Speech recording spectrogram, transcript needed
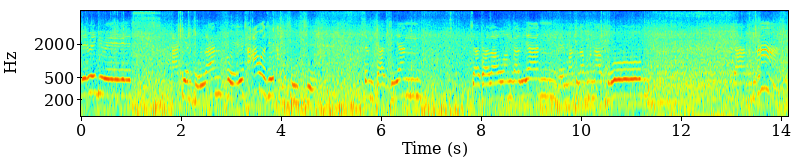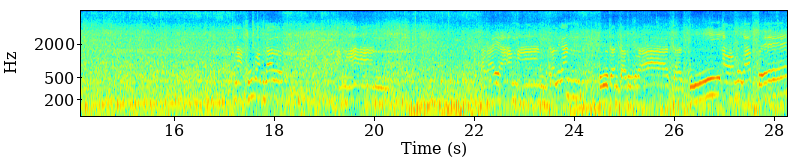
btw wis akhir bulan oh wis awal sih tanggal siji yang gajian jagalah uang kalian hematlah menabung. Karena nabung bakal aman. Kaya aman. Soalnya kan dan darurat jadi awakmu kabeh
